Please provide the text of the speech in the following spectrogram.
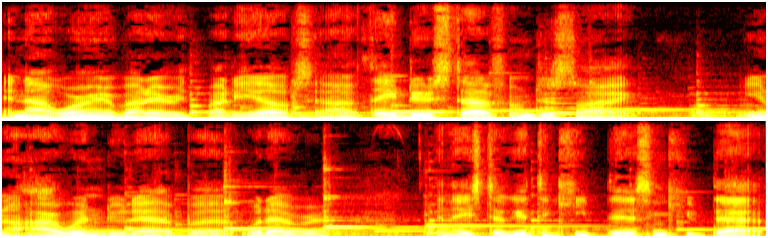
and not worrying about everybody else. Now, if they do stuff, I'm just like, you know, I wouldn't do that, but whatever and they still get to keep this and keep that,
